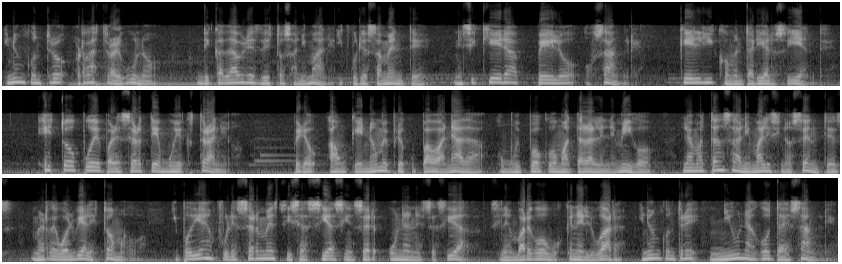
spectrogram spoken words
y no encontró rastro alguno de cadáveres de estos animales, y curiosamente, ni siquiera pelo o sangre. Kelly comentaría lo siguiente. Esto puede parecerte muy extraño, pero aunque no me preocupaba nada o muy poco matar al enemigo, la matanza de animales inocentes me revolvía el estómago y podía enfurecerme si se hacía sin ser una necesidad. Sin embargo, busqué en el lugar y no encontré ni una gota de sangre,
